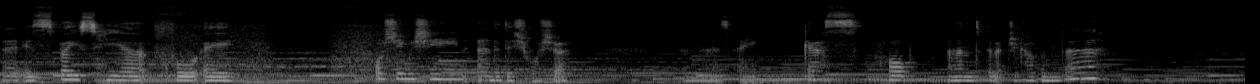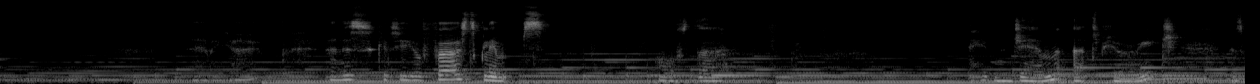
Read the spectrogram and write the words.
There is space here for a washing machine and a dishwasher. And there's a gas hob and electric oven there. There we go. And this gives you your first glimpse of the hidden gem at Bure Reach. As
